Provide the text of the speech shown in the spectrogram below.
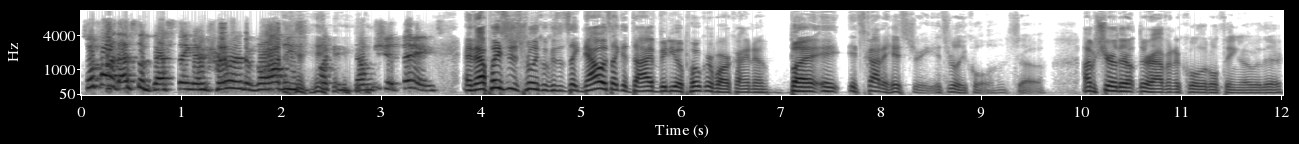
So far, that's the best thing I've heard of all these fucking dumb shit things. And that place is just really cool because it's like now it's like a dive video poker bar kind of, but it, it's got a history. It's really cool. So I'm sure they're they're having a cool little thing over there.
